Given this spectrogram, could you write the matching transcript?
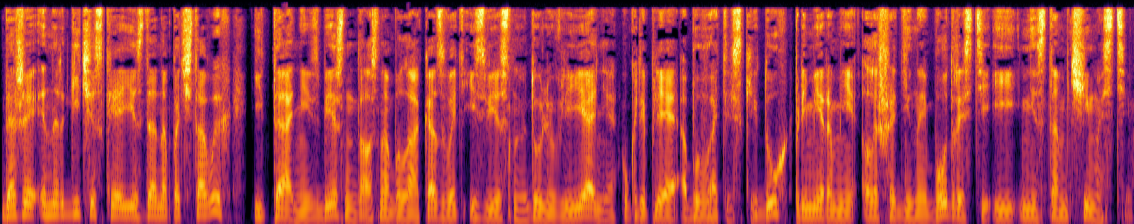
Даже энергическая езда на почтовых и та неизбежно должна была оказывать известную долю влияния, укрепляя обывательский дух примерами лошадиной бодрости и нестомчимости.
